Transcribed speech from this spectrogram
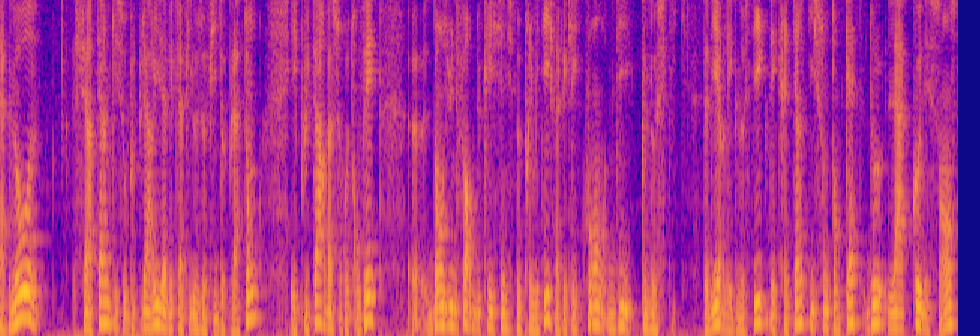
La gnose, c'est un terme qui se popularise avec la philosophie de Platon et plus tard va se retrouver euh, dans une forme du christianisme primitif avec les courants dits gnostiques c'est-à-dire les gnostiques, des chrétiens qui sont en quête de la connaissance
